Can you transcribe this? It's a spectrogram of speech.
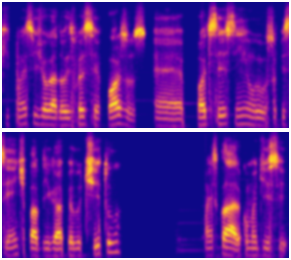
que com esses jogadores, com esses reforços, é, pode ser sim o suficiente para brigar pelo título. Mas claro, como eu disse,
